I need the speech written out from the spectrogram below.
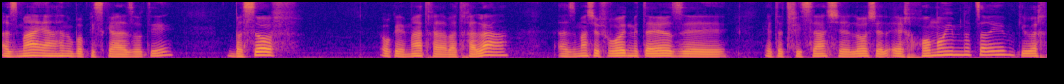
אז מה היה לנו בפסקה הזאתי? בסוף, אוקיי, מה ההתחלה? בהתחלה, אז מה שפרויד מתאר זה את התפיסה שלו של איך הומואים נוצרים, כאילו איך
